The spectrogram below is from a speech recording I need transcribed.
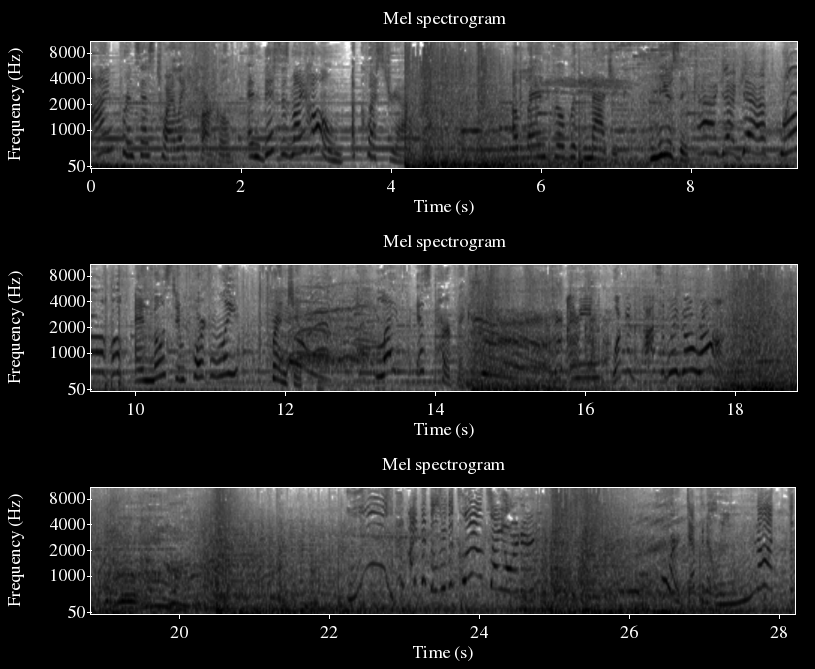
I'm Princess Twilight Sparkle, and this is my home, Equestria. A land filled with magic, music, yeah, yeah, yeah, whoa, and most importantly, friendship. Life is perfect. I mean, what could possibly go wrong? I bet those are the clowns I ordered! Or definitely not the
